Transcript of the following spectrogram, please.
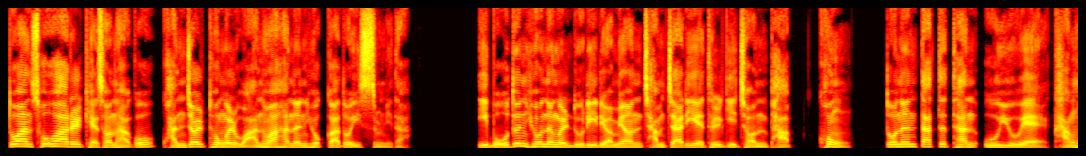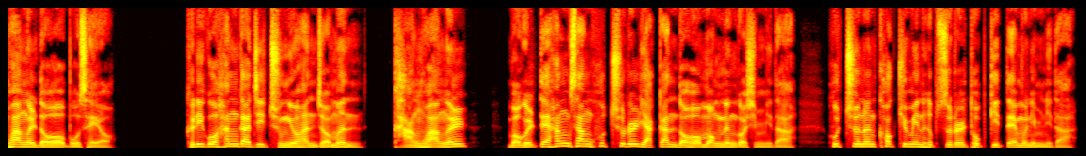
또한 소화를 개선하고 관절통을 완화하는 효과도 있습니다. 이 모든 효능을 누리려면 잠자리에 들기 전 밥, 콩 또는 따뜻한 우유에 강황을 넣어 보세요. 그리고 한 가지 중요한 점은 강황을 먹을 때 항상 후추를 약간 넣어 먹는 것입니다. 후추는 커큐민 흡수를 돕기 때문입니다.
